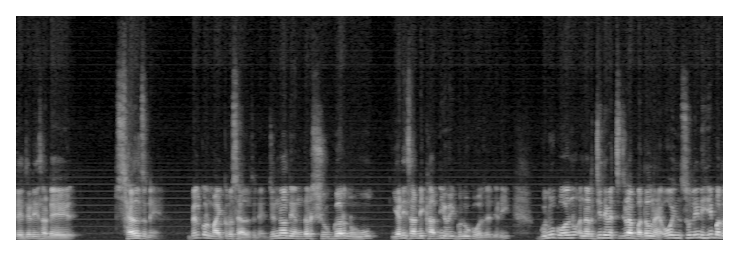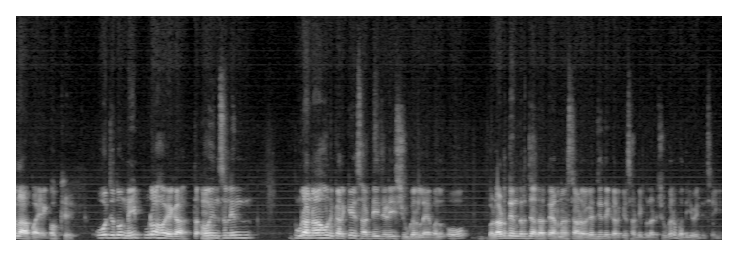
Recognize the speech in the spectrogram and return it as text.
ਤੇ ਜਿਹੜੀ ਸਾਡੇ ਸੈਲਸ ਨੇ ਬਿਲਕੁਲ ਮਾਈਕਰੋ ਸੈਲਸ ਨੇ ਜਿਨ੍ਹਾਂ ਦੇ ਅੰਦਰ ਸ਼ੂਗਰ ਨੂੰ ਯਾਨੀ ਸਾਡੀ ਖਾਦੀ ਹੋਈ ਗਲੂਕੋਜ਼ ਹੈ ਜਿਹੜੀ ਗਲੂਕੋਜ਼ ਨੂੰ એનર્ਜੀ ਦੇ ਵਿੱਚ ਜਿਹੜਾ ਬਦਲਣਾ ਹੈ ਉਹ ਇਨਸੂਲਿਨ ਹੀ ਬਦਲਾ ਪਾਏਗਾ। ਓਕੇ ਉਹ ਜਦੋਂ ਨਹੀਂ ਪੂਰਾ ਹੋਏਗਾ ਤਾਂ ਉਹ ਇਨਸੂਲਿਨ ਪੂਰਾ ਨਾ ਹੋਣ ਕਰਕੇ ਸਾਡੀ ਜਿਹੜੀ ਸ਼ੂਗਰ ਲੈਵਲ ਉਹ ਬਲੱਡ ਦੇ ਅੰਦਰ ਜ਼ਿਆਦਾ ਤੈਰਨਾ ਸਟਾਰਟ ਹੋਏਗਾ ਜਿਹਦੇ ਕਰਕੇ ਸਾਡੀ ਬਲੱਡ ਸ਼ੂਗਰ ਵਧੀ ਹੋਈ ਦਿਸੇਗੀ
